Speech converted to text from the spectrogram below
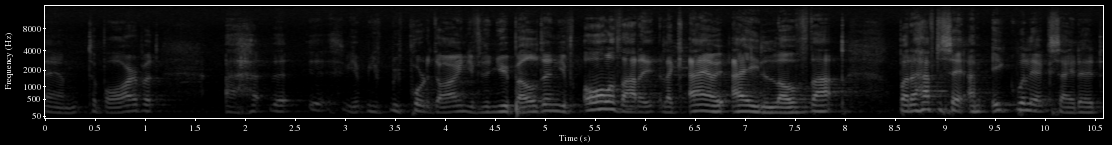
um, Tabar, but uh, the, you, have Portadown. You've the new building. You've all of that. Like I, I love that. But I have to say, I'm equally excited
